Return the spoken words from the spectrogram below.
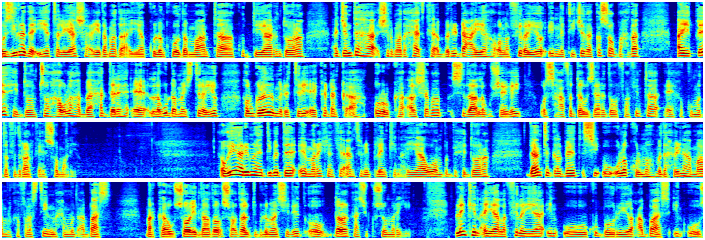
wasiirada iyo taliyayaasha ciidamada ayaa kulankooda maanta ku diyaarin doona ajandaha shirmadaxeedka beri dhacaya oo la filayo in natiijada ka soo baxda ay qeexi doonto howlaha baaxadda leh ee lagu dhammaystirayo howlgallada milatari ee ka dhanka ah ururka al-shabaab sida lagu sheegay war-saxaafadda wasaaradda warfaafinta ee xukuumadda federaalk ee soomaaliya xogeyaha arrimaha dibadda ee mareykanka anthony blinken ayaa u ambabixi doona daanta galbeed si uu ula kulmo madaxweynaha maamulka falastiin maxamuud cabaas marka uu soo idlaado socdaal diblomaasiyadeed oo dalalkaasi ku soo marayay blinken ayaa la filayaa in uu ku booriyo cabaas inuu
